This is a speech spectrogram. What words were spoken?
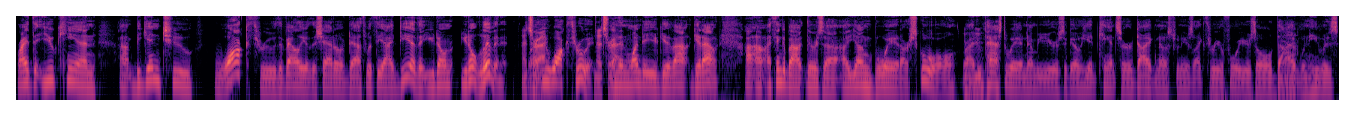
right that you can uh, begin to walk through the valley of the shadow of death with the idea that you don't you don't live in it. That's right. right. You walk through it. That's right. And then one day you give out get out. Uh, I think about there was a, a, young boy at our school right mm-hmm. who passed away a number of years ago. He had cancer, diagnosed when he was like three or four years old. Died yeah. when he was.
